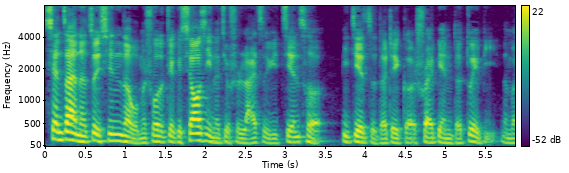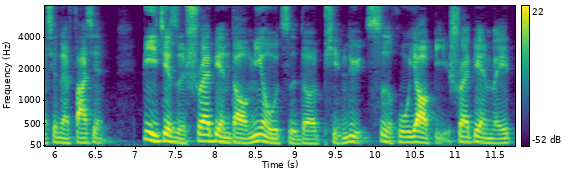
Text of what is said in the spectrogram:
现在呢，最新的我们说的这个消息呢，就是来自于监测 B 介子的这个衰变的对比。那么现在发现。B 介子衰变到缪子的频率似乎要比衰变为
